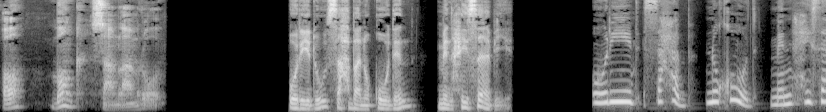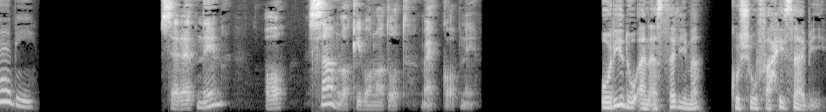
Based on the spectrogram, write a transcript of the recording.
a bankszámlámról. أريد سحب نقود من حسابي أريد سحب نقود من حسابي Szeretném a számlakivonatot megkapni. أريد أن أستلم كشوف حسابي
